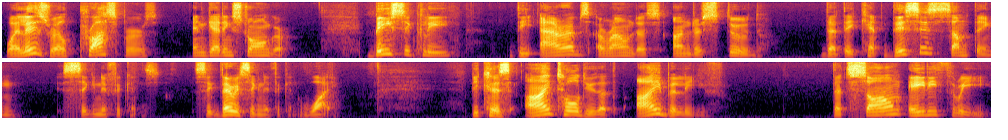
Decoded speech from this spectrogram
while Israel prospers and getting stronger. Basically, the Arabs around us understood that they can this is something significant, very significant. Why? Because I told you that I believe that Psalm 83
